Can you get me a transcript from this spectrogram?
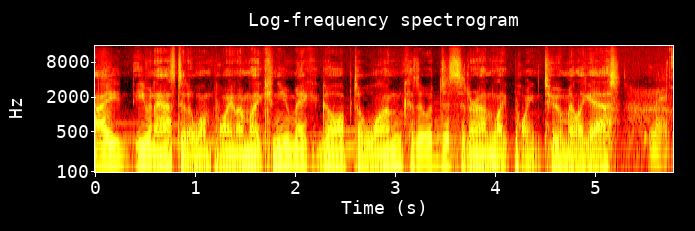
I even asked it at one point. I'm like, can you make it go up to one? Because it would just sit around like 0.2 milligauss. right.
